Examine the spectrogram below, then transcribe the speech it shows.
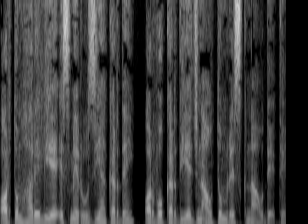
اور تمہارے لیے اس میں روزیاں کر دیں اور وہ کر دیے جناؤ تم رسک ناؤ دیتے۔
